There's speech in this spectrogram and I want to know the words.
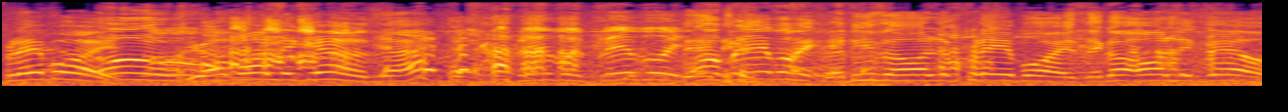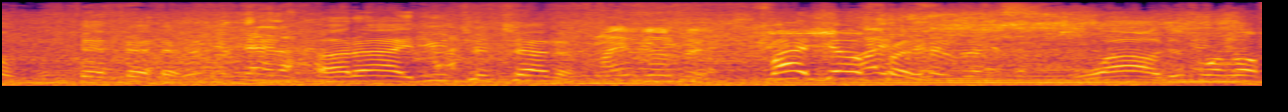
Playboy. Oh. You have all the girls, huh? playboy, playboy. Oh, playboy. So these are all the playboys. They got all the girls. All right, YouTube channel. Five girlfriends. Five girlfriends. Five girlfriends. Wow, this one got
